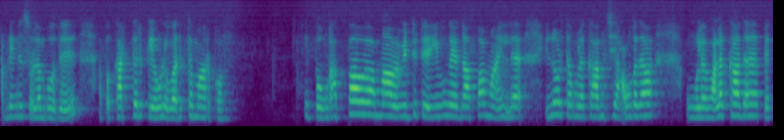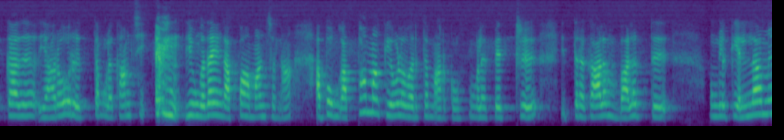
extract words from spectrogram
அப்படின்னு சொல்லும்போது அப்போ கர்த்தருக்கு எவ்வளோ வருத்தமாக இருக்கும். இப்போ உங்கள் அப்பா அம்மாவை விட்டுட்டு இவங்க எங்கள் அப்பா அம்மா இல்லை இன்னொருத்தவங்களை காமிச்சு அவங்க தான் உங்களை வளர்க்காத பெக்காத யாரோ ஒருத்தவங்கள காமிச்சு இவங்க தான் எங்கள் அப்பா அம்மான்னு சொன்னால் அப்போ உங்கள் அப்பா அம்மாவுக்கு எவ்வளோ வருத்தமாக இருக்கும்? உங்களை பெற்று இத்தனை காலம் வளர்த்து உங்களுக்கு எல்லாமே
